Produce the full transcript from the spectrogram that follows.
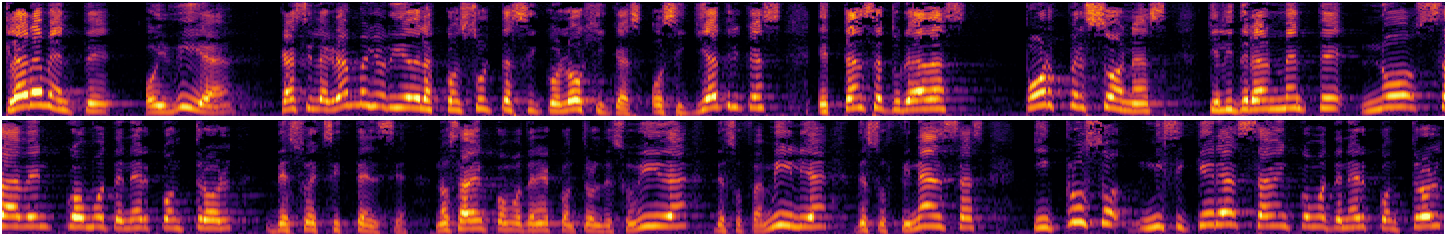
Claramente, hoy día, casi la gran mayoría de las consultas psicológicas o psiquiátricas están saturadas por personas que literalmente no saben cómo tener control de su existencia, no saben cómo tener control de su vida, de su familia, de sus finanzas, incluso ni siquiera saben cómo tener control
